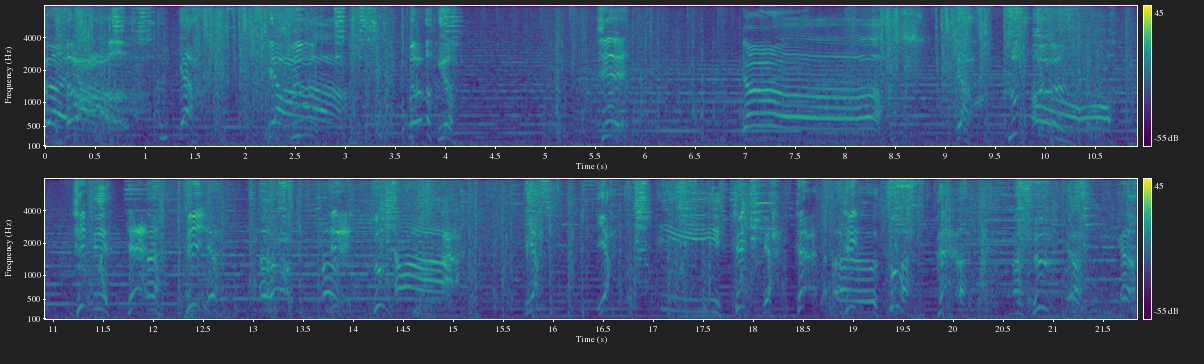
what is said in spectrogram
야, 야, 야, 히, 예. 야, 야, 어, 히, 히, 야, 어. 아. 야, 야, 이, 야, 히, 후, 야, 야,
